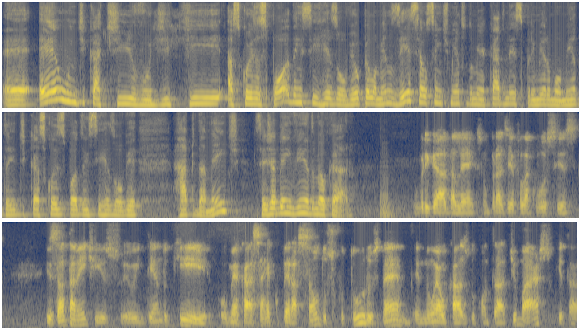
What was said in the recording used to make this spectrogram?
É, é, um indicativo de que as coisas podem se resolver, ou pelo menos esse é o sentimento do mercado nesse primeiro momento aí, de que as coisas podem se resolver rapidamente? Seja bem-vindo, meu caro. Obrigado, Alex. Um prazer falar com vocês. Exatamente isso. Eu entendo que o mercado, essa recuperação dos futuros, né, não é o caso do contrato de março, que está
